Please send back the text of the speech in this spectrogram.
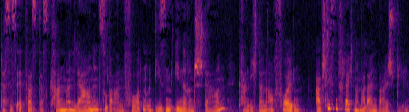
Das ist etwas, das kann man lernen zu beantworten und diesem inneren Stern kann ich dann auch folgen. Abschließend vielleicht nochmal ein Beispiel.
